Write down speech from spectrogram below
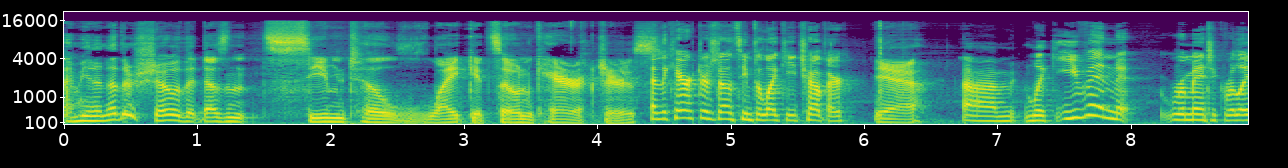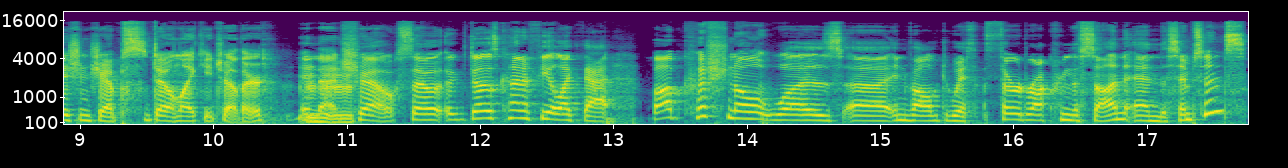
I mean, another show that doesn't seem to like its own characters. and the characters don't seem to like each other yeah. um like even romantic relationships don't like each other in that show so it does kind of feel like that Bob Cushnell was uh, involved with Third Rock from the Sun and The Simpsons.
